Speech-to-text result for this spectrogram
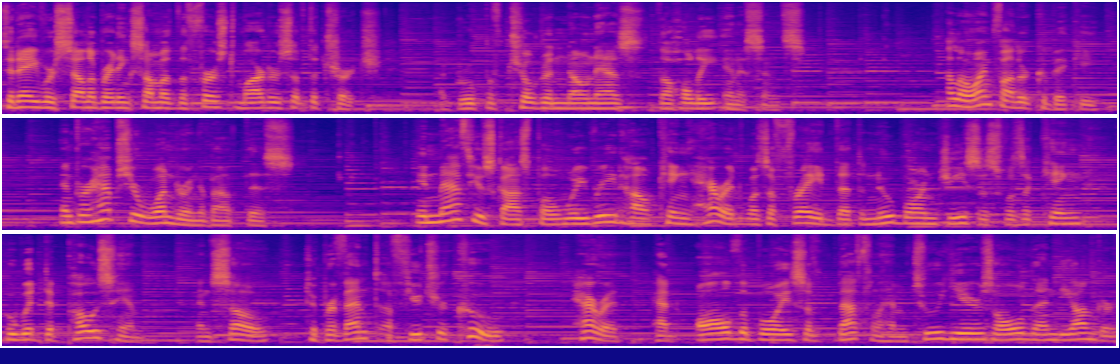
Today we're celebrating some of the first martyrs of the Church, a group of children known as the Holy Innocents. Hello, I'm Father Kubicki, and perhaps you're wondering about this. In Matthew's Gospel, we read how King Herod was afraid that the newborn Jesus was a king who would depose him, and so, to prevent a future coup, Herod had all the boys of Bethlehem, two years old and younger,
